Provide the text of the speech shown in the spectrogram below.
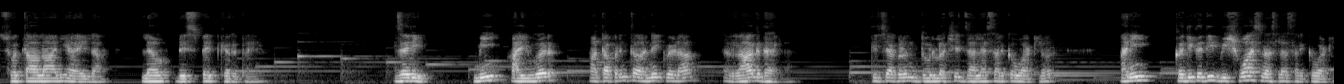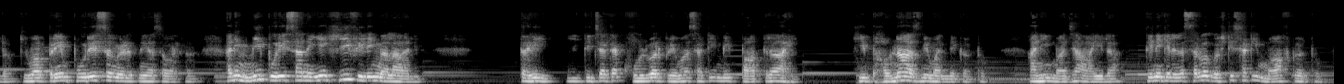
स्वतःला आणि आईला लव रिस्पेक्ट करत आहे. जरी मी आईवर आतापर्यंत अनेक वेळा राग धरला तिच्याकडून दुर्लक्षित झाल्यासारखं वाटलं. आणि कधी कधी विश्वास नसल्यासारखं वाटलं किंवा प्रेम पुरेसं मिळत नाही असं वाटलं. आणि मी पुरेसा नाहीये ही फिलिंग मला आली. तरी तिच्या त्या खोलवर प्रेमासाठी मी पात्र आहे. ही भावना आज मी मान्य करतो. आणि माझ्या आईला तिने केलेल्या सर्व गोष्टीसाठी माफ करतो.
